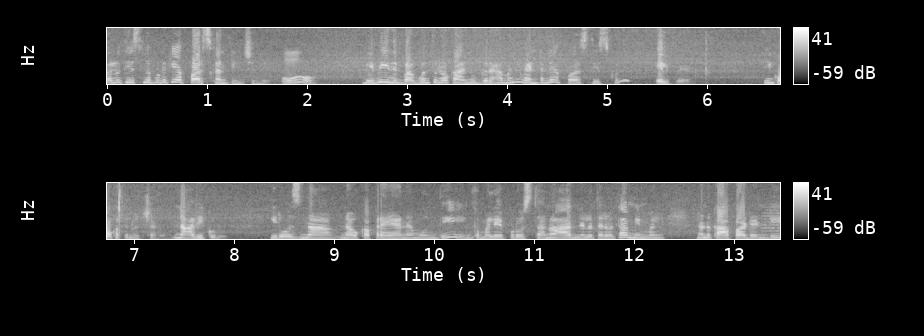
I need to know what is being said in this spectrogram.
కళ్ళు తీసినప్పటికీ ఆ పర్స్ కనిపించింది. ఓ మేబీ ఇది భగవంతుడు ఒక అనుగ్రహం అని వెంటనే ఆ పర్స్ తీసుకుని వెళ్ళిపోయాడు. ఇంకొకతను వచ్చాడు నావికుడు. ఈ రోజు నా నౌక ప్రయాణం ఉంది ఇంకా మళ్ళీ ఎప్పుడు వస్తానో ఆరు నెలల తర్వాత మిమ్మల్ని నన్ను కాపాడండి.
